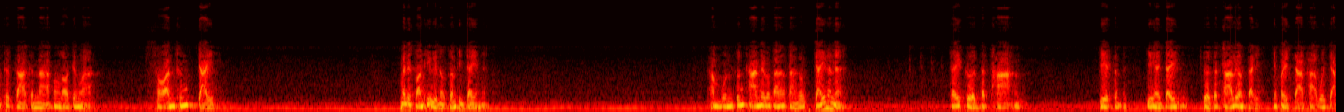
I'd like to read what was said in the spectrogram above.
พุทธศาสนาของเราจึงว่า สอนถึงใจ ไม่ได้สอนที่อื่นหรอกสอนที่ใจนะทำบุญสุนทานในประการต่างๆก็ใจนั่นแหละใจเกิดศรัทธาเจตจริงใจเกิดศรัทธาเรื่องใจไม่ค่อยจาค่าบริจาค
